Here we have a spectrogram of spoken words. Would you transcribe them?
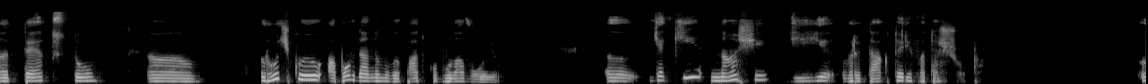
е, тексту е, ручкою або в даному випадку булавою. Які наші дії в редакторі Photoshop? Е,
